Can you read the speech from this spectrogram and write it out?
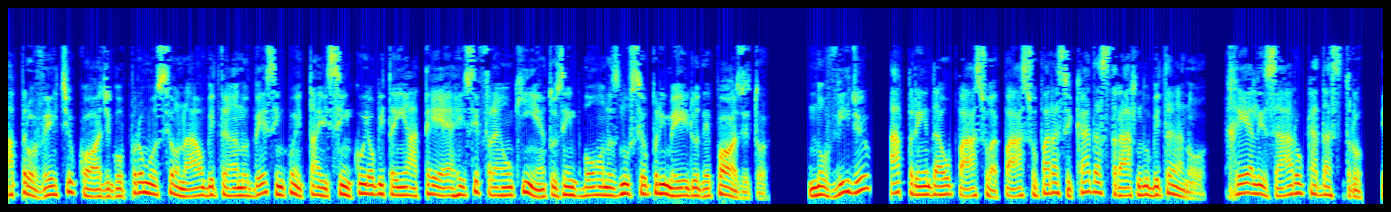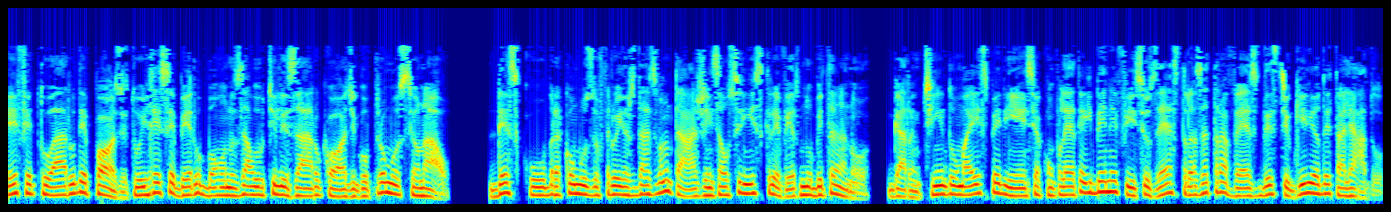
Aproveite o código promocional Bitano B55 e obtenha ATR Cifrão 500 em bônus no seu primeiro depósito. No vídeo, aprenda o passo a passo para se cadastrar no Bitano, realizar o cadastro, efetuar o depósito e receber o bônus ao utilizar o código promocional. Descubra como usufruir das vantagens ao se inscrever no Bitano, garantindo uma experiência completa e benefícios extras através deste guia detalhado.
